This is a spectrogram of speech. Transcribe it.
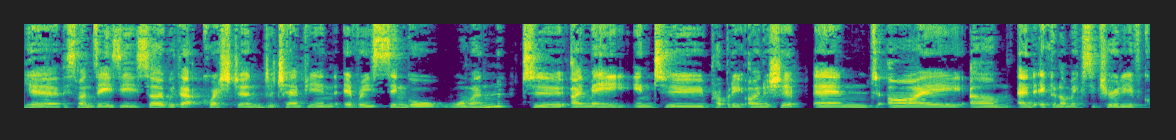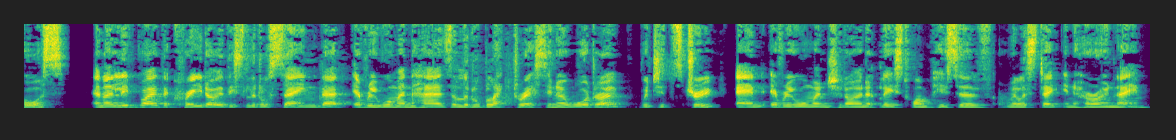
Yeah, this one's easy. So without question, to champion every single woman to I me into property ownership and I um, and economic security, of course. And I live by the credo, this little saying that every woman has a little black dress in her wardrobe, which it's true, and every woman should own at least one piece of real estate in her own name.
